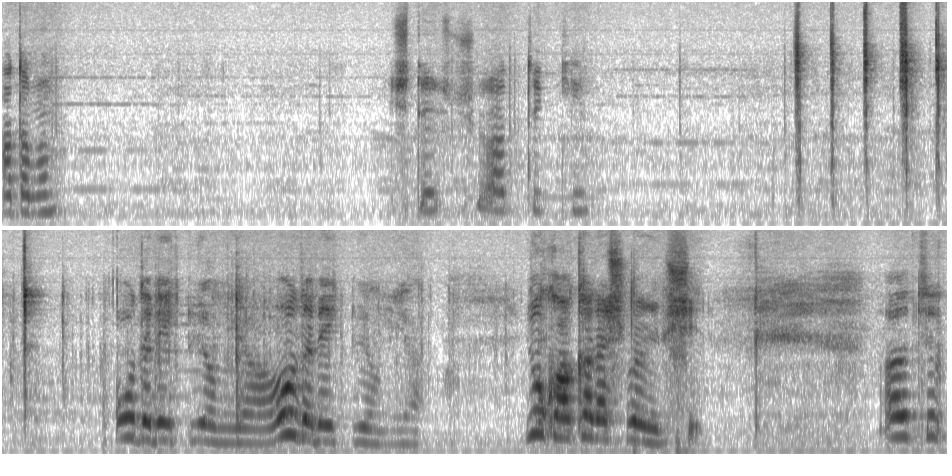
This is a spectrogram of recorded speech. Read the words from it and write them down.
adamım. İşte şu attaki. O da bekliyorum ya. O da bekliyorum ya. Yok arkadaş böyle bir şey. Artık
